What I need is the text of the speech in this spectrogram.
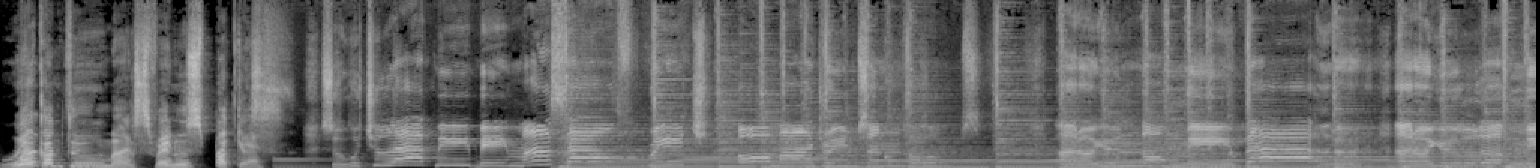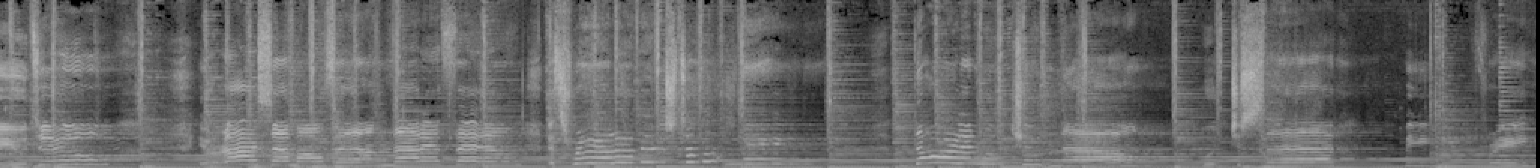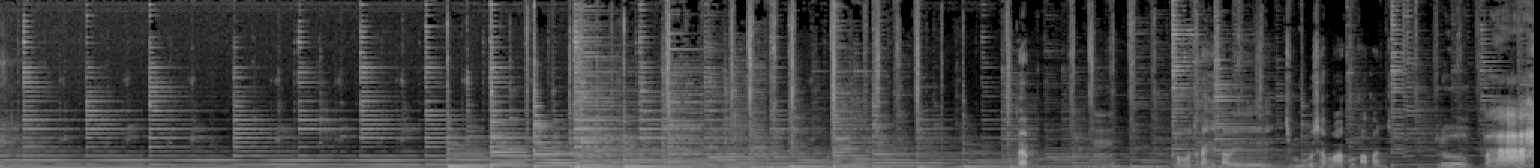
Welcome to Mars Venus Podcast. So would you let me be myself, reach all my dreams and hopes? I know you terakhir kali cemburu sama aku kapan sih? Lupa.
